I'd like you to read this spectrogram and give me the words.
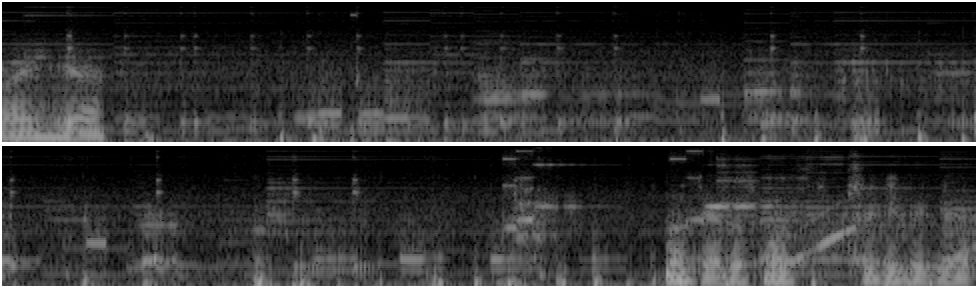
right here. Okay, this one's tricky to get.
